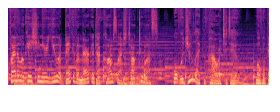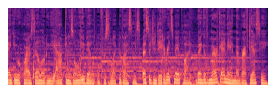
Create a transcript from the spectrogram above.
Find a location near you at bankofamerica.com slash talk to us. What would you like the power to do? Mobile banking requires downloading the app and is only available for select devices. Message and data rates may apply. Bank of America and a member FDIC.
